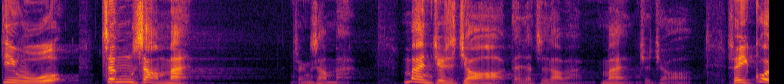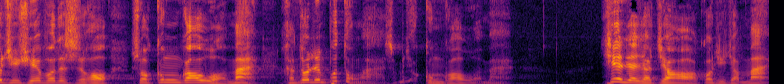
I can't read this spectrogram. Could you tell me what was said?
第五，增上慢，增上慢，慢就是骄傲，大家知道吧？慢就骄傲。所以过去学佛的时候说功高我慢，很多人不懂啊，什么叫功高我慢？现在叫骄傲，过去叫慢。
